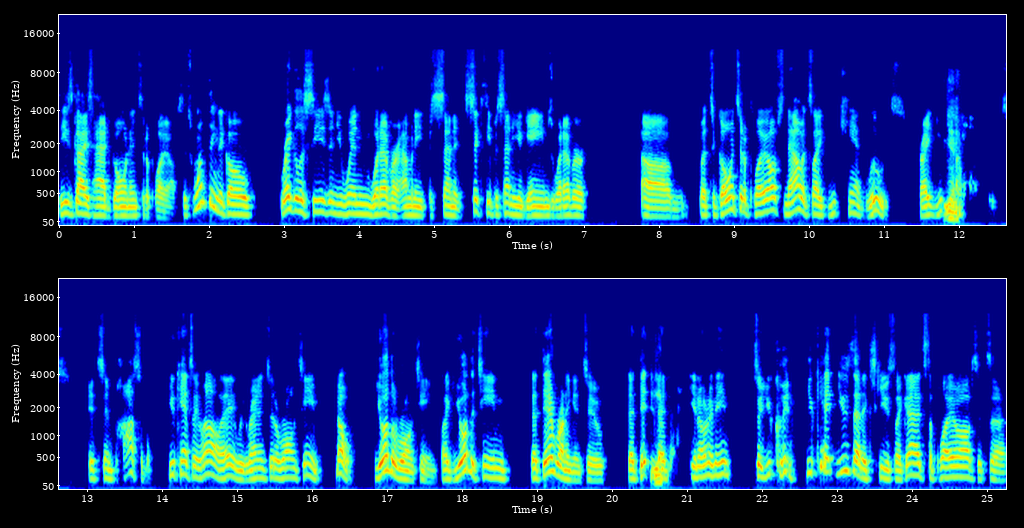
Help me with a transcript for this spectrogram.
these guys had going into the playoffs. It's one thing to go regular season, you win whatever, how many percentage, sixty percent of your games, whatever. Um, but to go into the playoffs now, it's like you can't lose, right? You yeah. can't lose. It's impossible. You can't say, "Well, hey, we ran into the wrong team." No, you're the wrong team. Like you're the team that they're running into. That they, yeah. that you know what I mean. So you could you can't use that excuse like, ah, it's the playoffs. It's a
